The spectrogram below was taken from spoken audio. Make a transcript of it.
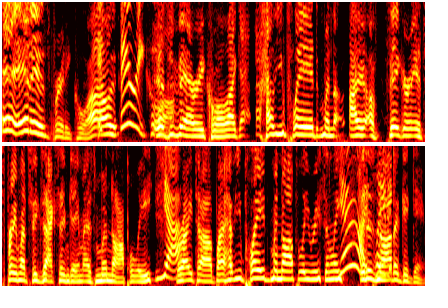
It, it is pretty cool. It's very cool. It's very cool. Like, have you played? Mon- I uh, figure it's pretty much the exact same game as Monopoly. Yeah. Right. Uh, but have you played Monopoly recently? Yeah, It is not a good game.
